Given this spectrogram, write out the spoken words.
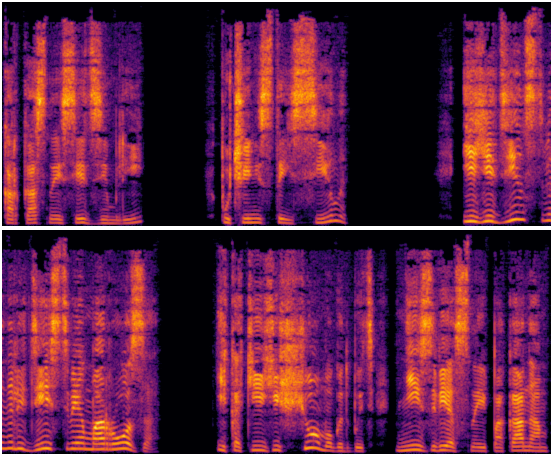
Каркасная сеть Земли? Пучинистые силы? И единственно ли действие мороза? И какие еще могут быть неизвестные пока нам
